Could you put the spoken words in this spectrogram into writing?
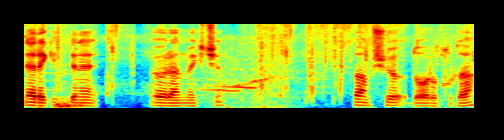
nereye gittiğini öğrenmek için. Tam şu doğrultuda.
